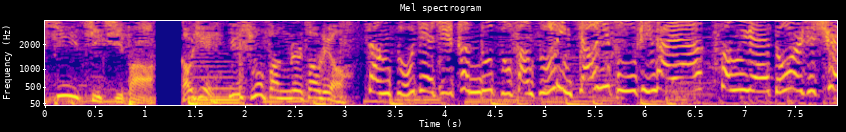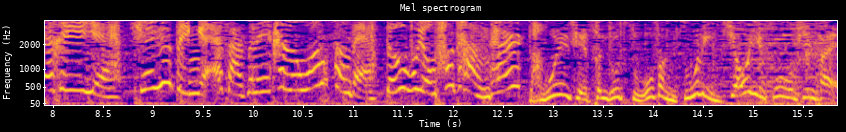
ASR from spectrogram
七七七八。高姐，你租房哪儿找的哦？上住建局成都住房租赁交易服务平台呀，房源多而且全黑夜，签约备案啥子的还能网上办，都不用跑趟摊儿。那我也去成都住房租赁交易服务平台。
